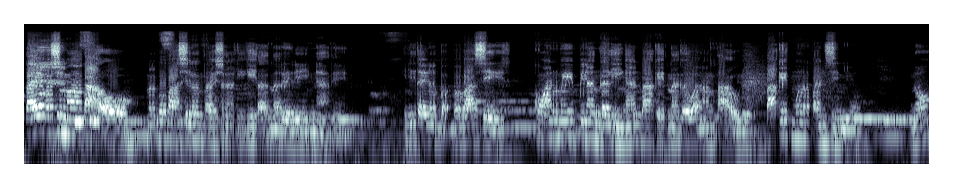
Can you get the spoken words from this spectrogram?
tayo kasi mga tao, nagbabase lang tayo sa nakikita at naririnig natin. Hindi tayo nagbabase kung ano may pinanggalingan, bakit nagawa ng tao yun. Bakit mo napansin yun? No?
